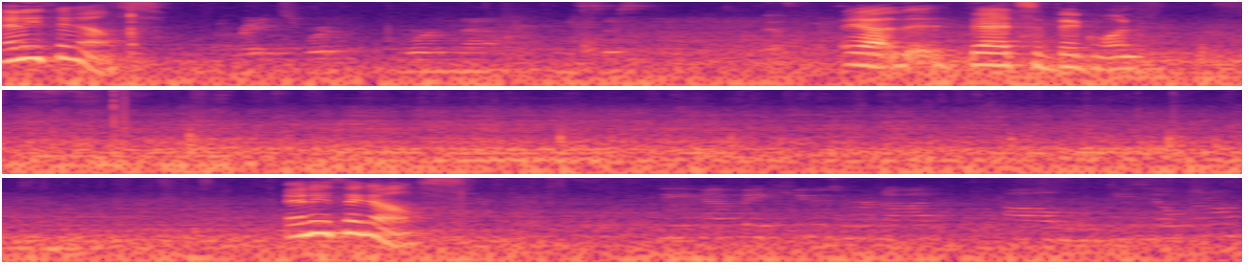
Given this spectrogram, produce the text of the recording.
Anything else? Rates were, were not consistent. Yeah, th- that's a big one. Anything else? The FAQs were not, um, detailed enough.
